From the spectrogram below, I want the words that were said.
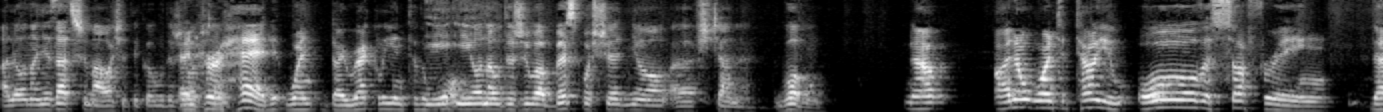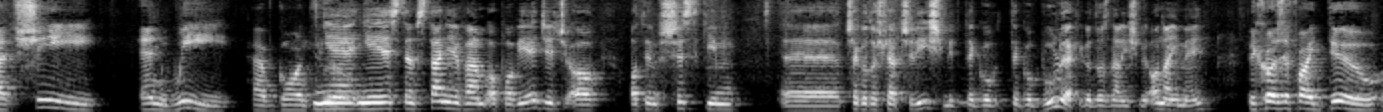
Ale ona nie zatrzymała się, tylko uderzyła And her head went directly into the I, wall. I ona uderzyła bezpośrednio e, w ścianę, głową. Now, I don't want to tell you all the suffering that she and we have gone through. Nie, nie jestem w stanie wam opowiedzieć o, o tym wszystkim, e, czego doświadczyliśmy, tego, tego bólu, jakiego doznaliśmy, ona i my. Because if I do,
